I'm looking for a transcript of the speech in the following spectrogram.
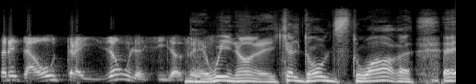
serait de la haute trahison là s'il a fait. Ben oui, non, quelle drôle d'histoire. Euh, euh,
